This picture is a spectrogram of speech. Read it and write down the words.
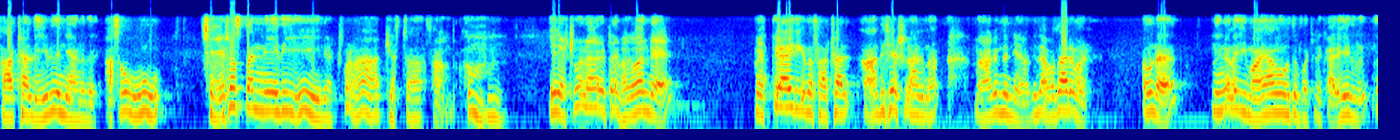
സാക്ഷാൽ ദേവി തന്നെയാണിത്. അസൗ ശേഷസ്തന്നേതി ലക്ഷ്മണാഖ്യസ്ഥ സാമ്പ്രതം. ഈ ലക്ഷ്മണനാകട്ടെ ഭഗവാന്റെ മെത്തയായിരിക്കുന്ന സാക്ഷാൽ ആദിശേഷനാകുന്ന നാഗൻ തന്നെയാണ്. അതിന്റെ അവതാരമാണ്. അതുകൊണ്ട് നിങ്ങൾ ഈ മായാമോഹത്തിൽ പെട്ടിട്ട് കരയരുത്.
